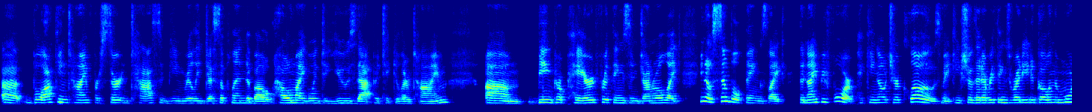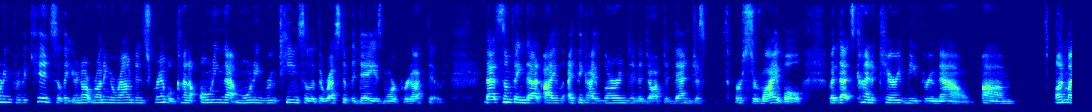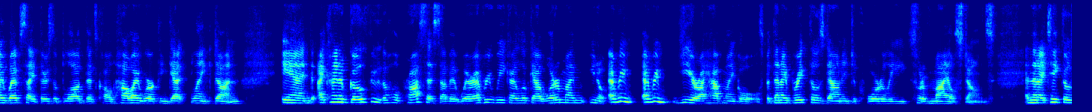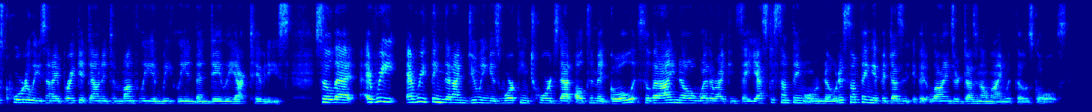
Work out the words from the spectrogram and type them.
uh, blocking time for certain tasks and being really disciplined about how am I going to use that particular time. Um, being prepared for things in general, like, you know, simple things like the night before, picking out your clothes, making sure that everything's ready to go in the morning for the kids so that you're not running around and scrambled, kind of owning that morning routine so that the rest of the day is more productive. That's something that I, I think I learned and adopted then just for survival, but that's kind of carried me through now. Um, on my website there's a blog that's called how i work and get blank done and i kind of go through the whole process of it where every week i look at what are my you know every every year i have my goals but then i break those down into quarterly sort of milestones and then i take those quarterlies and i break it down into monthly and weekly and then daily activities so that every everything that i'm doing is working towards that ultimate goal so that i know whether i can say yes to something or no to something if it doesn't if it aligns or doesn't align with those goals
